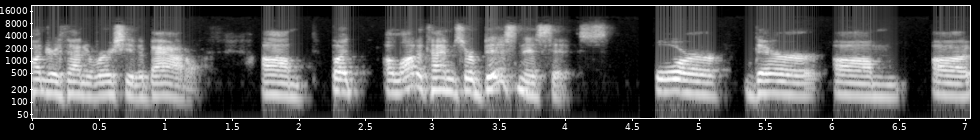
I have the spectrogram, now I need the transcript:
100th anniversary of the battle. Um, but a lot of times they're businesses or they're um, a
